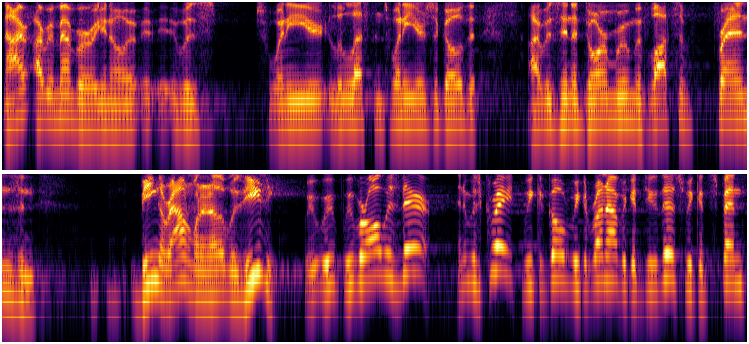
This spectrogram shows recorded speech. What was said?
Now, I, I remember, you know, it, it was 20 years, a little less than 20 years ago that I was in a dorm room with lots of friends, and being around one another was easy. We, we, we were always there. And it was great. We could go, we could run out, we could do this, we could spend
